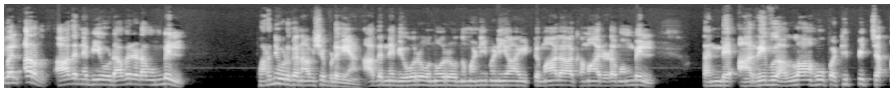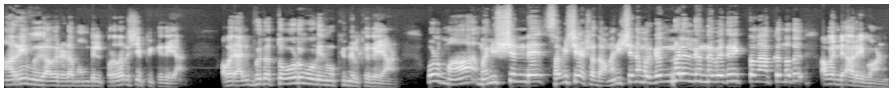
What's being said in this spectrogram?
വൽ നബിയോട് അവരുടെ മുമ്പിൽ പറഞ്ഞു കൊടുക്കാൻ ആവശ്യപ്പെടുകയാണ്. ആദൻ നബി ഓരോന്നോരോന്ന് മണിമണിയായിട്ട് മാലാഖമാരുടെ മുമ്പിൽ തന്റെ അറിവ് അള്ളാഹു പഠിപ്പിച്ച അറിവ് അവരുടെ മുമ്പിൽ പ്രദർശിപ്പിക്കുകയാണ്. അവർ അത്ഭുതത്തോടുകൂടി നോക്കി നിൽക്കുകയാണ്. അപ്പോൾ മാ മനുഷ്യന്റെ സവിശേഷത മനുഷ്യനെ മൃഗങ്ങളിൽ നിന്ന് വ്യതിരിക്തനാക്കുന്നത് അവന്റെ അറിവാണ്.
